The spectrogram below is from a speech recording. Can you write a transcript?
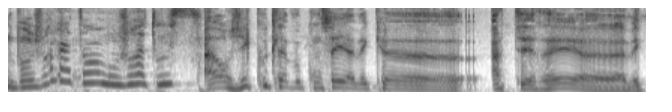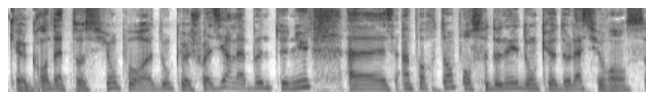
Bonjour Nathan, bonjour à tous. Alors j'écoute là vos conseils avec euh, intérêt, euh, avec grande attention pour euh, donc choisir la bonne tenue. c'est important pour se donner donc de l'assurance.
